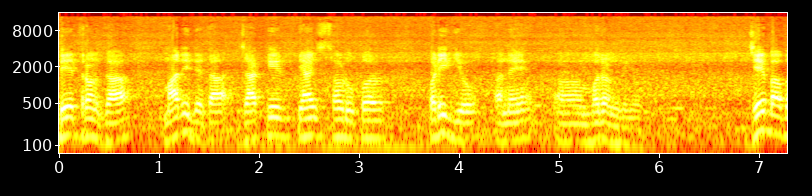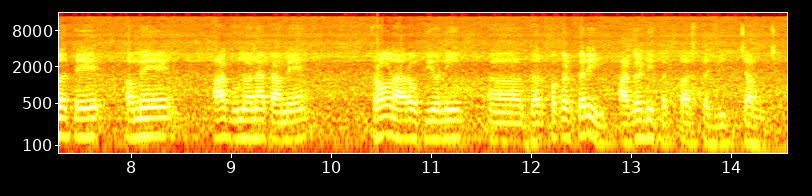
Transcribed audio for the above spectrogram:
બે ત્રણ ઘા મારી દેતા ઝાકીર ત્યાં જ સ્થળ ઉપર પડી ગયો અને મરણ ગયો. જે બાબતે અમે આ ગુનાના કામે ત્રણ આરોપીઓની ધરપકડ કરી આગળની તપાસ તજવીજ ચાલુ છે.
